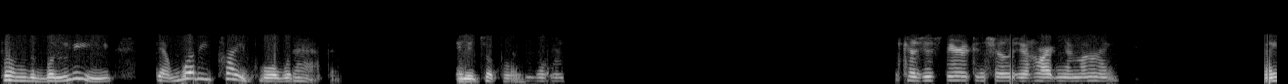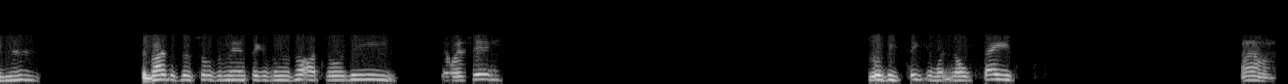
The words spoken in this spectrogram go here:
from the belief that what he prayed for would happen. And it took place. Because your spirit controls your heart and your mind. Amen. The Bible says, so is a man thinking from his heart, so is he. So is he. If he's thinking with no faith Mm.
